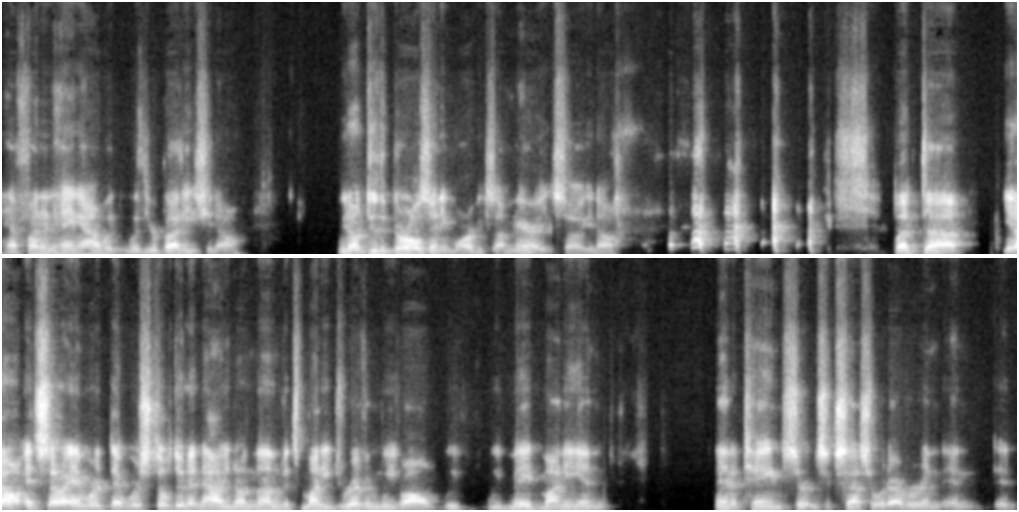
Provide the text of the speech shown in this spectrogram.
have fun and hang out with, with your buddies. You know, we don't do the girls anymore because I'm married, so you know. but uh, you know, and so and we're that we're still doing it now. You know, none of it's money driven. We've all we've we've made money and and attained certain success or whatever. And and it,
